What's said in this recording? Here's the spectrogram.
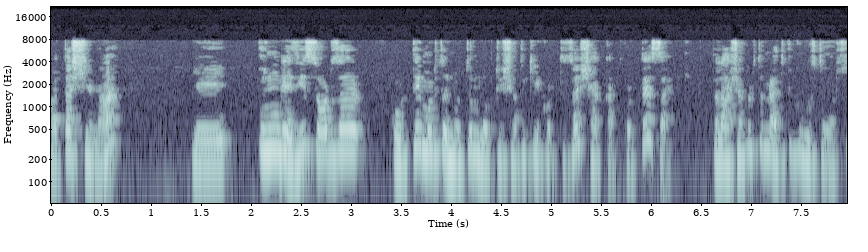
অর্থাৎ সীমা ইংরেজি চর্চা করতে মূলত নতুন লোকটির সাথে কি করতে চায় সাক্ষাৎ করতে চায় তাহলে আশা করি তোমরা এতটুকু বুঝতে পারছ।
